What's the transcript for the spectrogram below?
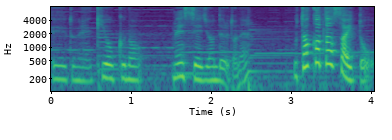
えっ、ー、とね、記憶のメッセージ読んでるとね、歌方祭と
